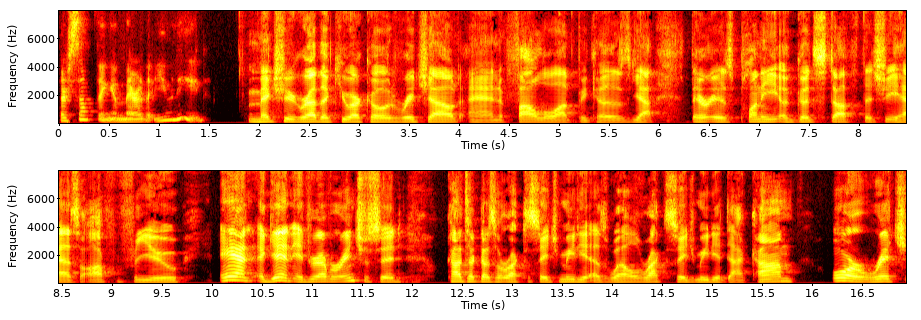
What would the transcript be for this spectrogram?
there's something in there that you need. Make sure you grab that QR code, reach out and follow up because, yeah, there is plenty of good stuff that she has to offer for you. And again, if you're ever interested, Contact us at Rock the Stage Media as well, rockthestagemedia.com or rich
